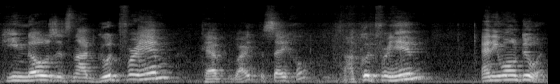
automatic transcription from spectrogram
He knows it's not good for him. Have, right, the seichel, it's not good for him, and he won't do it.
